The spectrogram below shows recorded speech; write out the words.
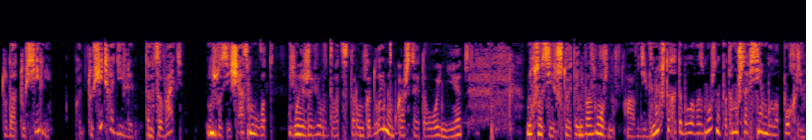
туда тусили, тусить ходили, танцевать. Ну, в сейчас мы вот, мы живем в 22 году, и нам кажется это, ой, нет. Ну, в смысле, что это невозможно. А в 90-х это было возможно, потому что всем было похрен.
